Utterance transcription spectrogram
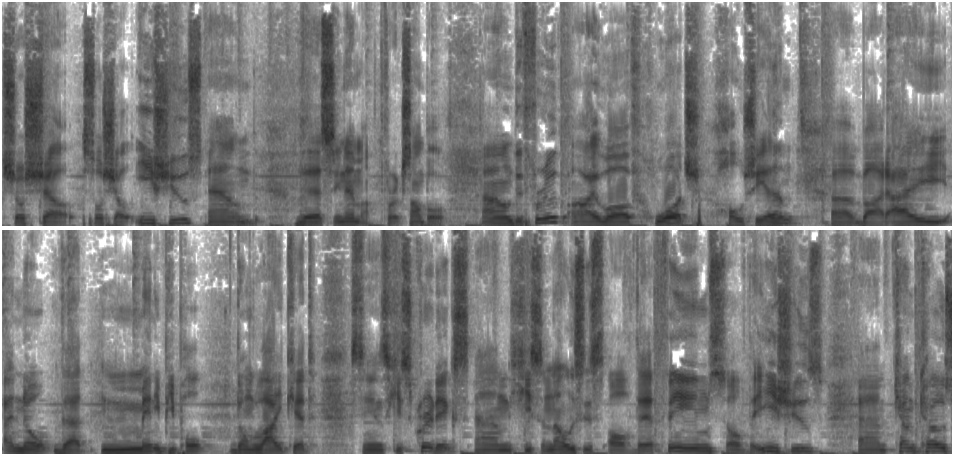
social social issues and the cinema for example. And the truth i love watch Jose uh, but i i know that many people don't like it since his critics and his analysis of the themes of the issues um, can cause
